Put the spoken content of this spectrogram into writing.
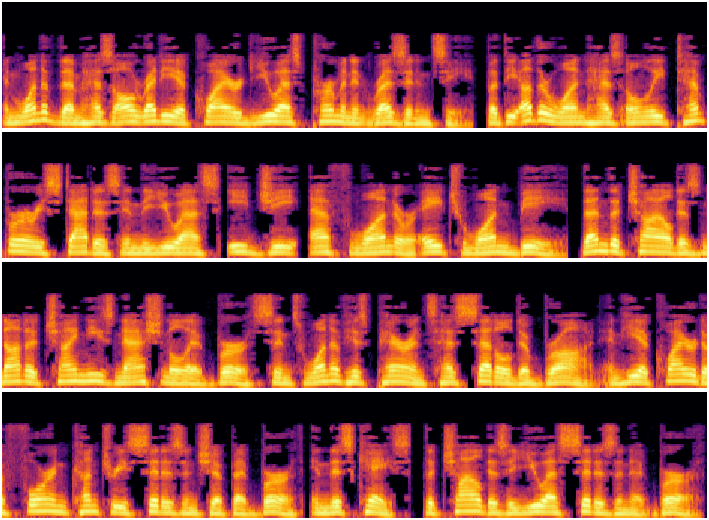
and one of them has already acquired U.S. permanent residency, but the other one has only temporary status in the U.S. e.g., F1 or H1B, then the child is not a Chinese national at birth since one of his parents has settled abroad and he acquired a foreign country's citizenship at birth in this case, the child is a U.S. citizen at birth.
